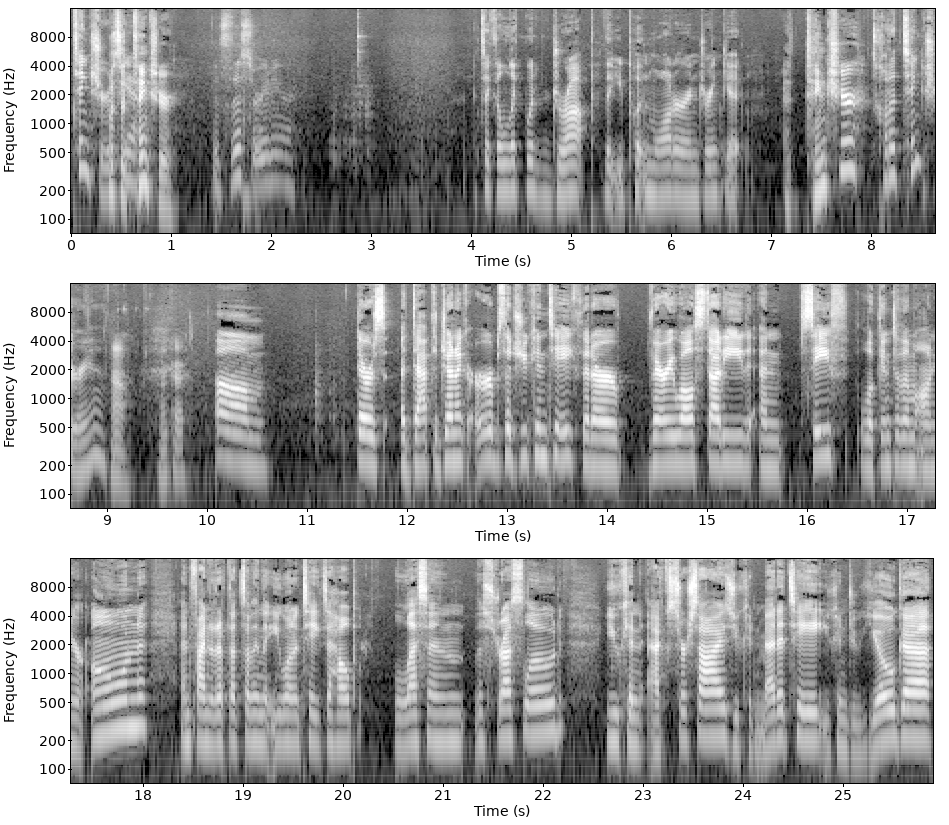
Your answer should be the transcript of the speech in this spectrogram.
Tinctures. What's a yeah. tincture? It's this right here. It's like a liquid drop that you put in water and drink it. A tincture? It's called a tincture, yeah. Oh, okay. Um, there's adaptogenic herbs that you can take that are very well studied and safe. Look into them on your own and find out if that's something that you want to take to help lessen the stress load. You can exercise, you can meditate, you can do yoga.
